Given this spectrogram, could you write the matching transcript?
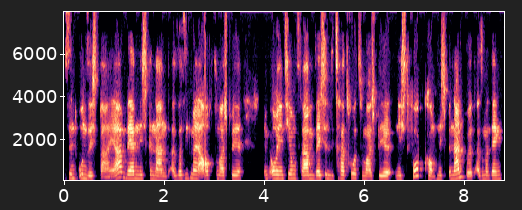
sind unsichtbar, ja, werden nicht genannt. Also das sieht man ja auch zum Beispiel im Orientierungsrahmen, welche Literatur zum Beispiel nicht vorkommt, nicht benannt wird. Also man denkt,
